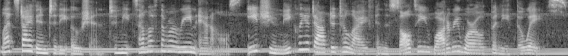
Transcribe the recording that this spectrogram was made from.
Let's dive into the ocean to meet some of the marine animals, each uniquely adapted to life in the salty, watery world beneath the waves.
